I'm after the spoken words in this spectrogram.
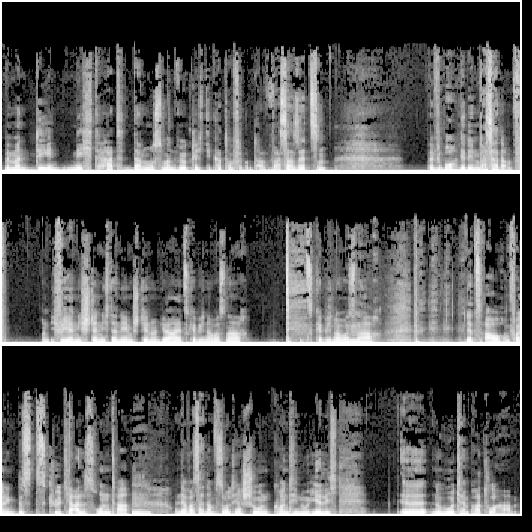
Wenn man den nicht hat, dann muss man wirklich die Kartoffel unter Wasser setzen, weil wir brauchen ja den Wasserdampf. Und ich will ja nicht ständig daneben stehen und ja, jetzt kippe ich noch was nach. Jetzt kippe ich noch was nach. Jetzt auch. Und vor allen Dingen, das, das kühlt ja alles runter. Und der Wasserdampf sollte ja schon kontinuierlich äh, eine hohe Temperatur haben.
